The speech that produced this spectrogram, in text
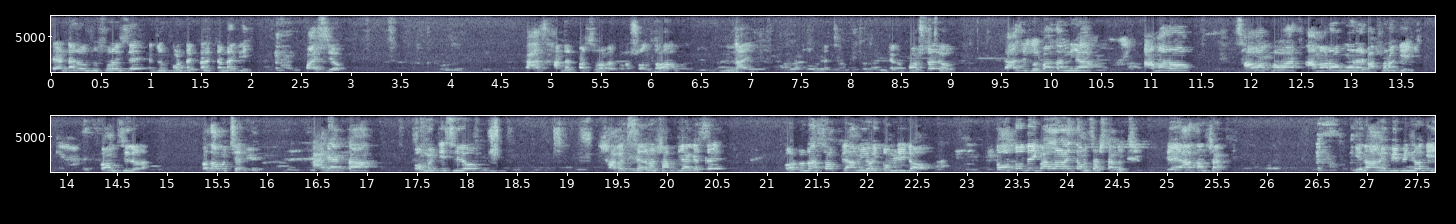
টেন্ডারও দূষণ হয়েছে একজন কন্ট্রাক্টরের টেন্ডার কি? পাইছিও। কাজ হান্ড্রেড পার্সেন্ট হবে, কোনো সন্দেহ নাই। এখন কষ্ট হলো, গাজীপুর বাজার নিয়ে আমারও ছাওয়া খাওয়ার, আমারও মনের বাসনা কি? কম ছিল না। কথা বুঝছেন? আগে একটা কমিটি ছিল, সাবেক চেয়ারম্যান সাহেব দিয়া গেছে ঘটনা চক্রে আমি ওই কমিটিটা ততদিক পাল্লা লড়াইতাম চেষ্টা করছি এই আদাম সাক্ষী। কিন্তু আমি বিভিন্ন কি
